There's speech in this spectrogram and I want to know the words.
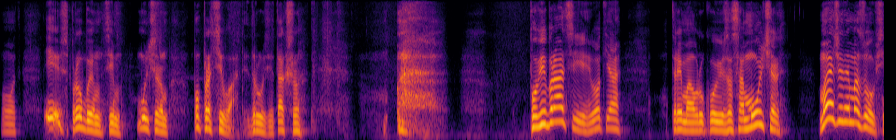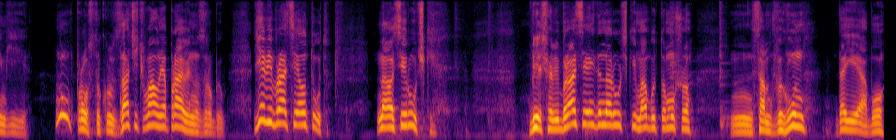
От, і спробуємо цим мульчером попрацювати, друзі. Так що по вібрації, от я тримав рукою за сам мульчер, майже нема зовсім її. Ну, просто крут. Значить, вал я правильно зробив. Є вібрація отут, на оці ручки. Більша вібрація йде на ручки, мабуть, тому що м, сам двигун дає або.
